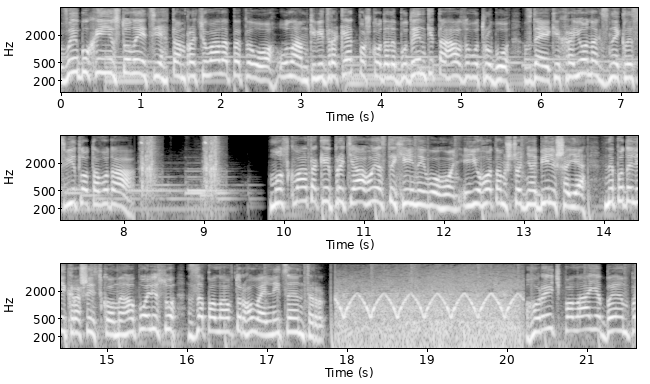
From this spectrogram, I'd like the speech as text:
Вибухи і в столиці. Там працювала ППО. Уламки від ракет пошкодили будинки та газову трубу. В деяких районах зникли світло та вода. Москва таки притягує стихійний вогонь, і його там щодня більше є. Неподалік рашистського мегаполісу запалав торговельний центр. Горить палає БМП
